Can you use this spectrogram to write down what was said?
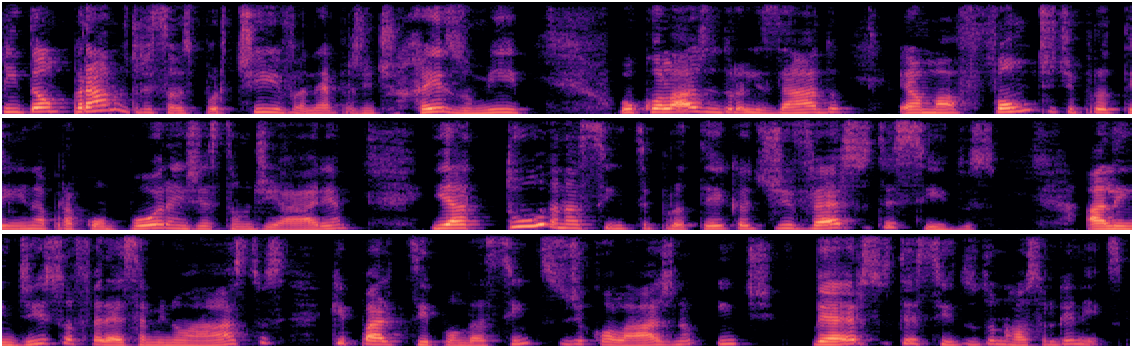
Então, para a nutrição esportiva, né, para a gente resumir, o colágeno hidrolisado é uma fonte de proteína para compor a ingestão diária e atua na síntese proteica de diversos tecidos. Além disso, oferece aminoácidos que participam da síntese de colágeno em diversos tecidos do nosso organismo,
